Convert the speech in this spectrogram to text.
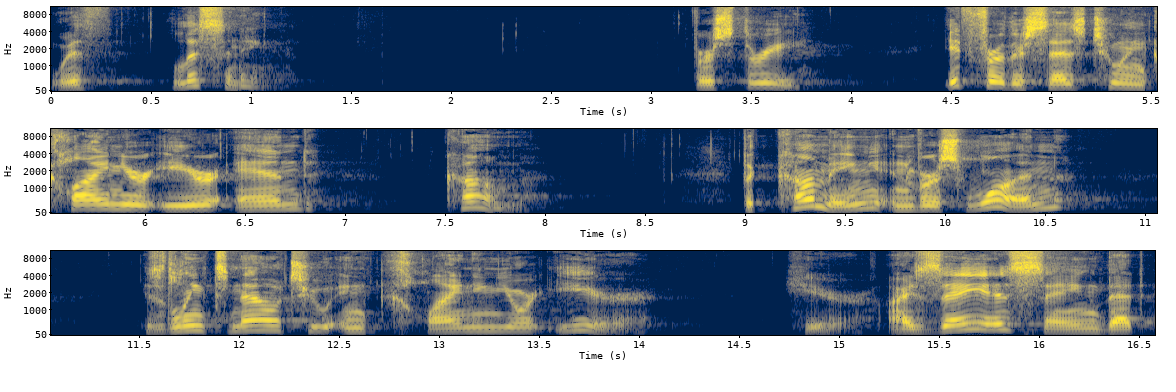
with listening. Verse 3, it further says to incline your ear and come. The coming in verse 1 is linked now to inclining your ear here. Isaiah is saying that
